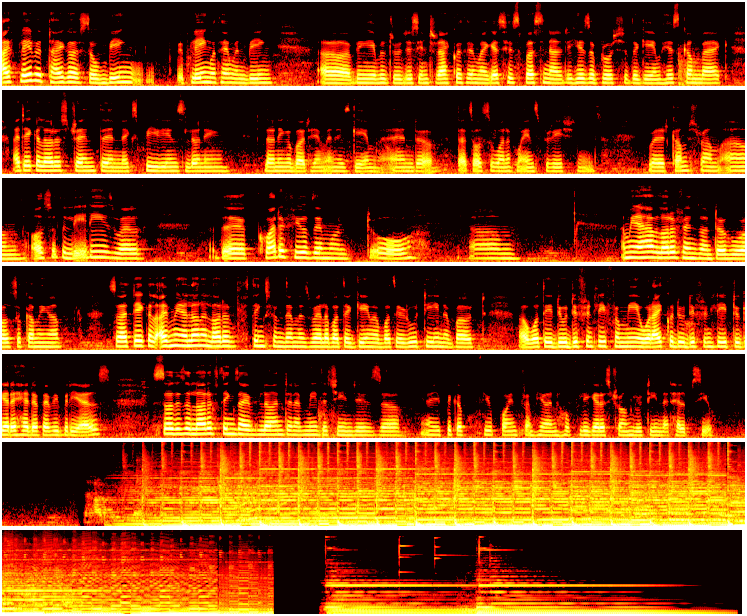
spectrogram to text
I've played with Tiger, so being playing with him and being uh, being able to just interact with him, I guess his personality, his approach to the game, his comeback, I take a lot of strength and experience learning learning about him and his game, and uh, that's also one of my inspirations where it comes from. Um, also, the ladies, well, there are quite a few of them on tour. Um, I mean, I have a lot of friends on tour who are also coming up. So I take, a, I mean, I learn a lot of things from them as well about their game, about their routine, about uh, what they do differently from me, or what I could do differently to get ahead of everybody else. So there's a lot of things I've learned and I've made the changes. Uh, you know, you pick up a few points from here and hopefully get a strong routine that helps you.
